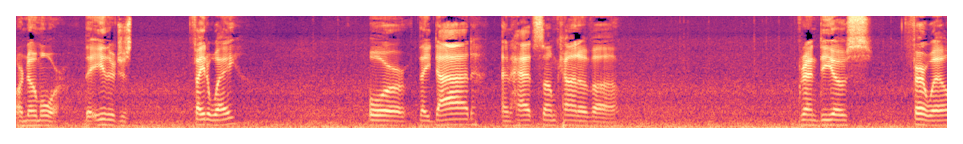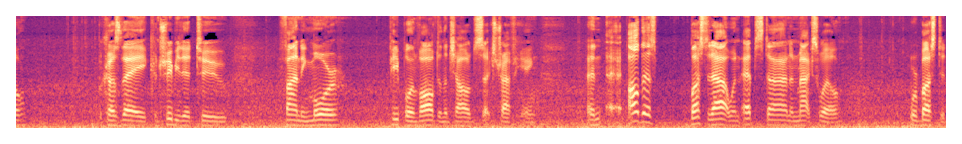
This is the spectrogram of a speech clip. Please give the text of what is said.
are no more. They either just fade away or they died and had some kind of uh, grandiose farewell because they contributed to finding more people involved in the child sex trafficking. And uh, all this busted out when Epstein and Maxwell were busted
